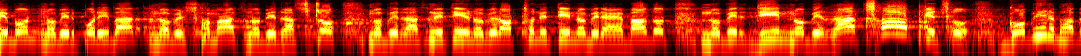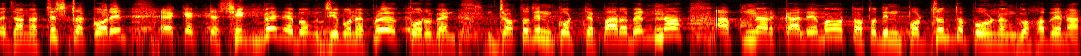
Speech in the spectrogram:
জীবন, নবীর পরিবার, নবীর সমাজ, নবীর রাষ্ট্র, নবীর রাজনীতি, নবীর অর্থনীতি, নবীর আবাদত, নবীর দিন, নবীর রাত সব কিছু গভীরভাবে জানার চেষ্টা করেন। এক একটা শিখবেন এবং জীবনে প্রয়োগ করবেন। যতদিন করতে পারবেন না, আপনার কালেমাও ততদিন পর্যন্ত পূর্ণাঙ্গ হবে না।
